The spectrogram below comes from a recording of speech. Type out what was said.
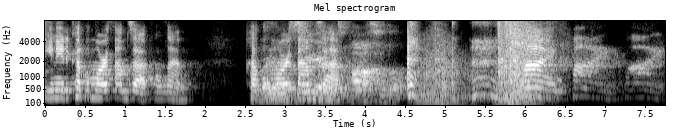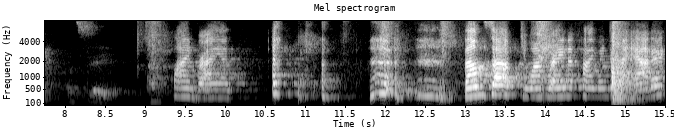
you need a couple more thumbs up. Hold on. Couple I'm more thumbs if up. It's possible. Climb, climb. Let's see. Climb, Brian. Thumbs up. Do you want Brian to climb into the attic?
